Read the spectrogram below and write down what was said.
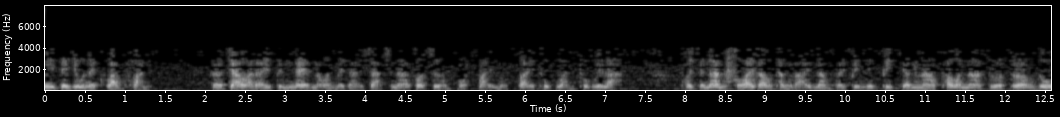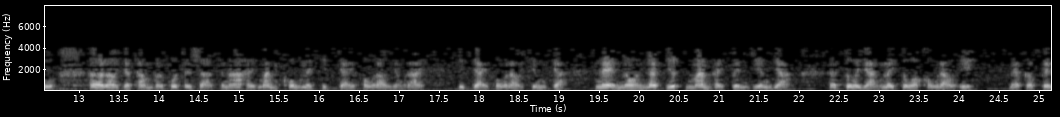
มีแต่อยู่ในความฝันจะเอาอะไรเป็นแน่นอนไม่ได้ศาสนาก็เสื่อมหมดไปหมดไปทุกวันทุกเวลา เพราะฉะนั้นขอให้เราทั้งหลายนำไปเป็นนิพพิจารณาภาวนาตรวจตรองดูเราจะทำพระพุทธศาสนาให้มั่นคงในจิตใจของเราอย่างไร จิตใจของเราจึงจะแน่นอนและยึดมั่นให้เป็นเยี่ยงอย่างตัวอย่างในตัวของเราเอง และก็เป็น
